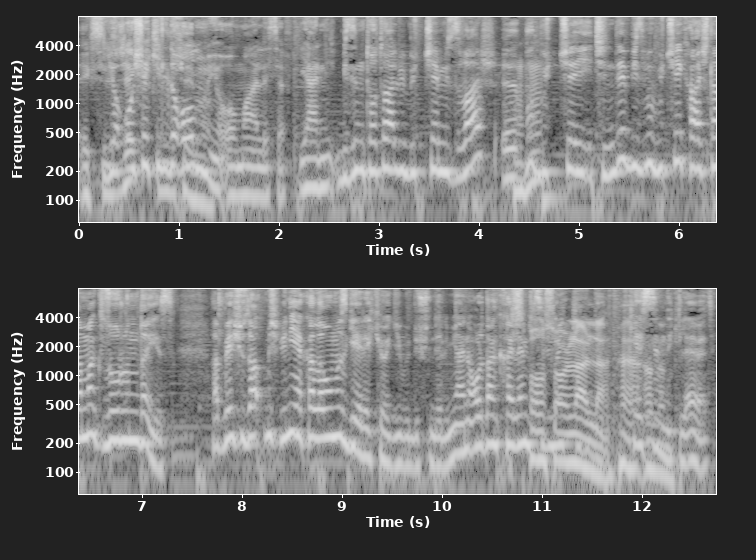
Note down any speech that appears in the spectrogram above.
eksilecek. Yok o şekilde şey mi? olmuyor o maalesef. Yani bizim total bir bütçemiz var. Ee, bu bütçe içinde biz bu bütçeyi karşılamak zorundayız. Ha 560 bini yakalamamız gerekiyor gibi düşünelim. Yani oradan kalem Sponsorlarla. Ha, Kesinlikle evet.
